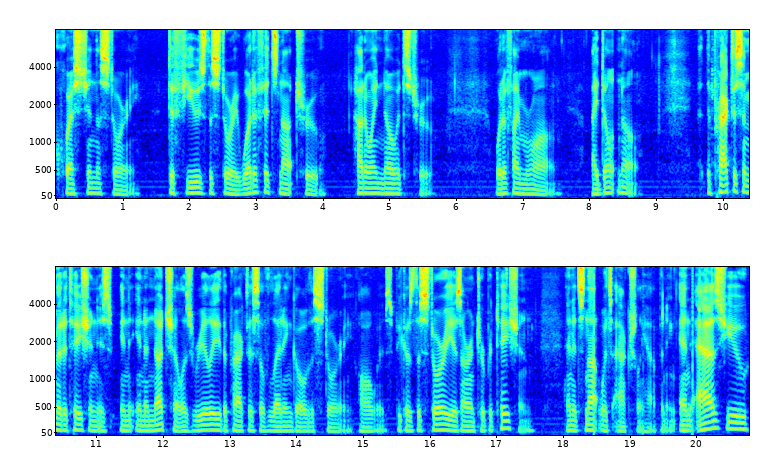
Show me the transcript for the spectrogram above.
question the story, diffuse the story. What if it's not true? How do I know it's true? What if I'm wrong? I don't know the practice of meditation is in, in a nutshell is really the practice of letting go of the story always because the story is our interpretation and it's not what's actually happening. And as you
